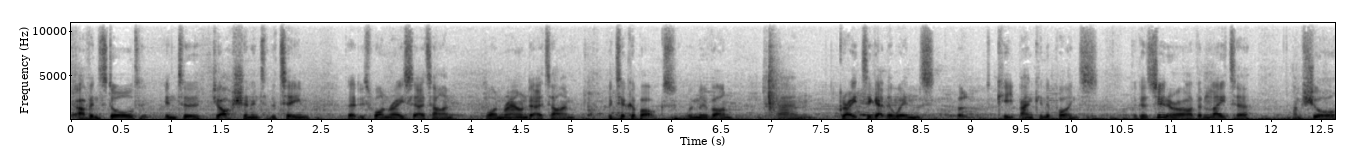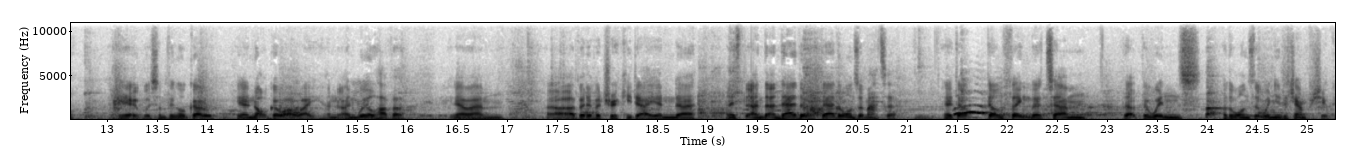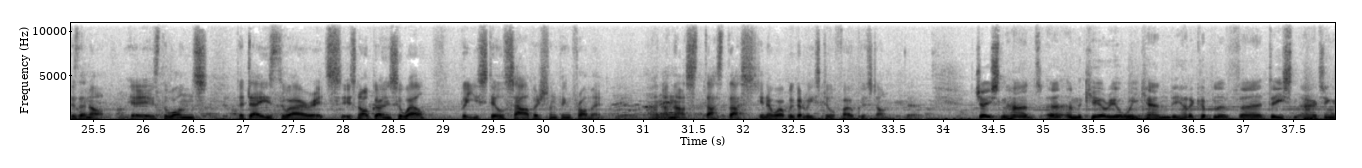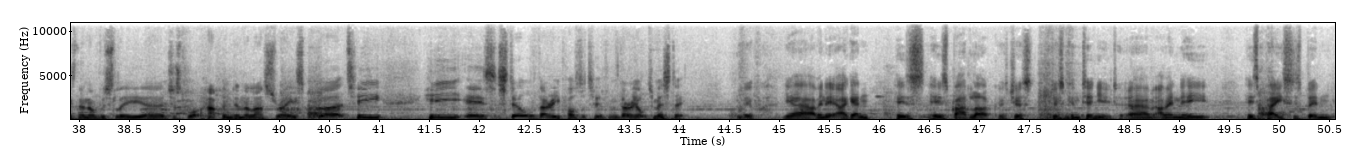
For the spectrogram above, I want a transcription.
I've installed into Josh and into the team that it's one race at a time, one round at a time. We tick a box, we move on. Um, great to get the wins, but keep banking the points because sooner rather than later, I'm sure, yeah, something will go, you know, not go our way, and, and we'll have a you know, um, a bit of a tricky day, and uh, and, and, they're the they're the ones that matter. You know, don't don't think that um, that the wins are the ones that win you the championship because they're not. It is the ones, the days where it's it's not going so well, but you still salvage something from it, and, and that's that's that's you know what we've got to be still focused on. Jason had uh, a mercurial weekend. He had a couple of uh, decent outings. Then, obviously, uh, just what happened in the last race. But he he is still very positive and very optimistic. Yeah, I mean, again, his his bad luck has just just continued. Um, I mean, he his pace has been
